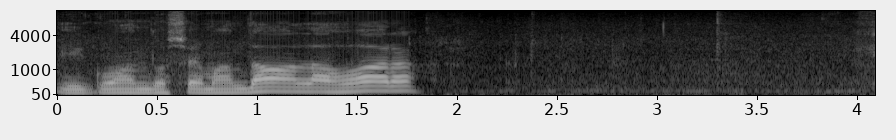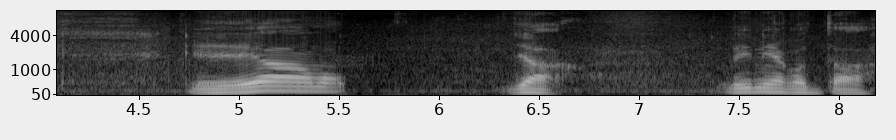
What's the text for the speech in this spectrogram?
Y cuando se mandaban las varas, que llegábamos, ya, línea cortada.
